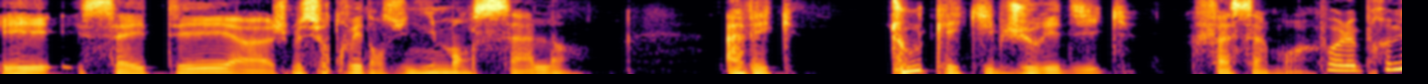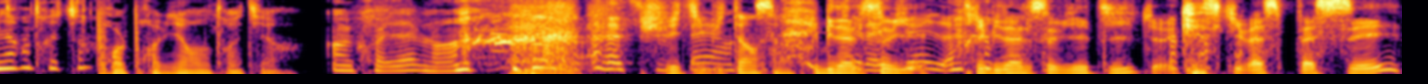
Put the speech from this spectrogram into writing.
Et ça a été, je me suis retrouvé dans une immense salle avec toute l'équipe juridique face à moi. Pour le premier entretien? Pour le premier entretien. Incroyable. Hein je me dis, putain, c'est un tribunal, tribunal soviétique. Qu'est-ce qui va se passer?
